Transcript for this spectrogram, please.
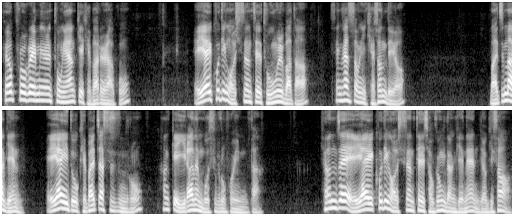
페어 프로그래밍을 통해 함께 개발을 하고 AI 코딩 어시스턴트의 도움을 받아 생산성이 개선되어 마지막엔 AI도 개발자 수준으로 함께 일하는 모습으로 보입니다. 현재 AI 코딩 어시스턴트의 적용 단계는 여기서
